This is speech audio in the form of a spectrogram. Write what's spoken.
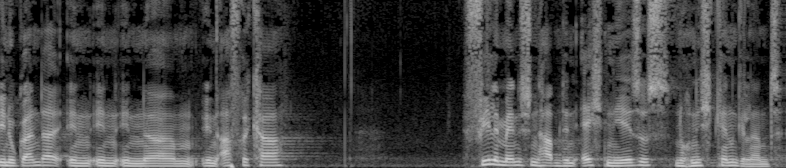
in Uganda, in, in, in, ähm, in Afrika, viele Menschen haben den echten Jesus noch nicht kennengelernt,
